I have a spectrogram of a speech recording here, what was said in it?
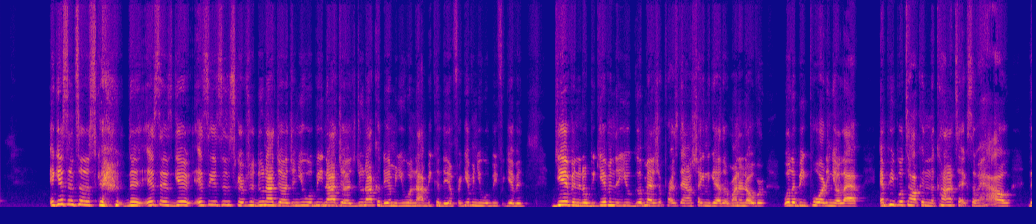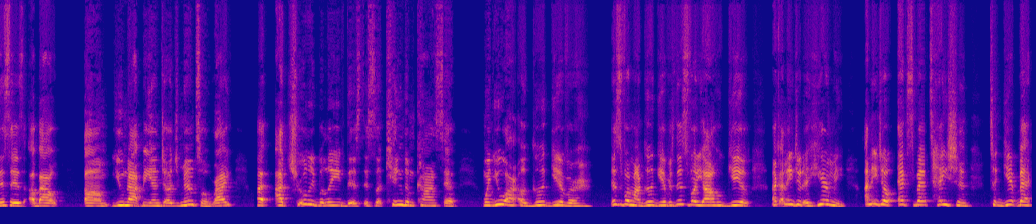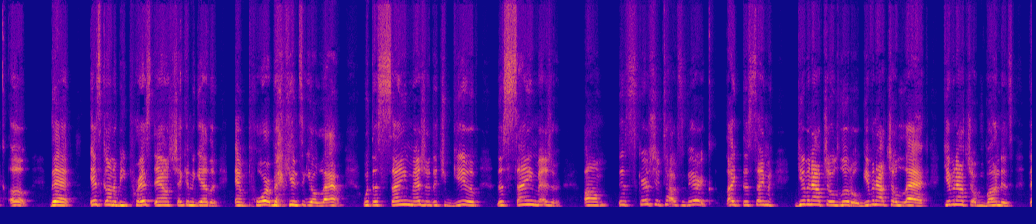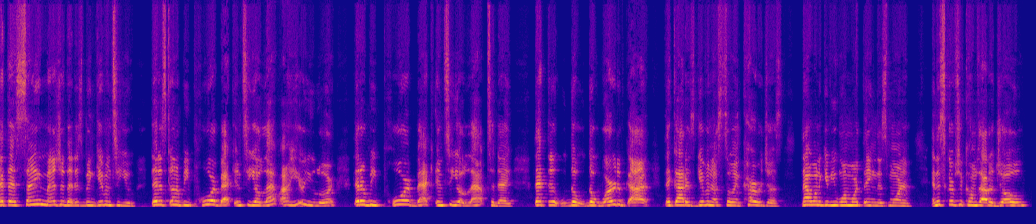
it gets into the scripture. It says, "Give." It says in scripture, "Do not judge, and you will be not judged. Do not condemn, and you will not be condemned. Forgiven, you will be forgiven. Given, it'll be given to you. Good measure, pressed down, shaking together, running over. Will it be poured in your lap? And people talking in the context of how this is about um, you not being judgmental, right? But I truly believe this. This is a kingdom concept. When you are a good giver, this is for my good givers. This is for y'all who give. Like, I need you to hear me. I need your expectation to get back up that it's going to be pressed down, shaken together, and poured back into your lap with the same measure that you give, the same measure. Um, the scripture talks very like the same giving out your little, giving out your lack, giving out your abundance, that that same measure that has been given to you, that is going to be poured back into your lap. I hear you, Lord, that'll be poured back into your lap today. That the, the, the word of God that God has given us to encourage us. Now, I want to give you one more thing this morning. And the scripture comes out of Joel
